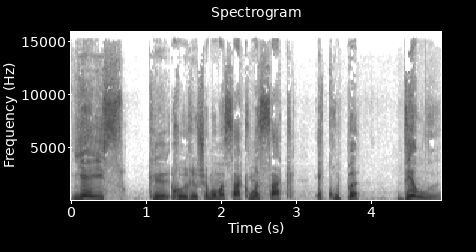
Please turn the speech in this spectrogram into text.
E é isso que Rui Rio chamou massacre. O massacre é culpa dele.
